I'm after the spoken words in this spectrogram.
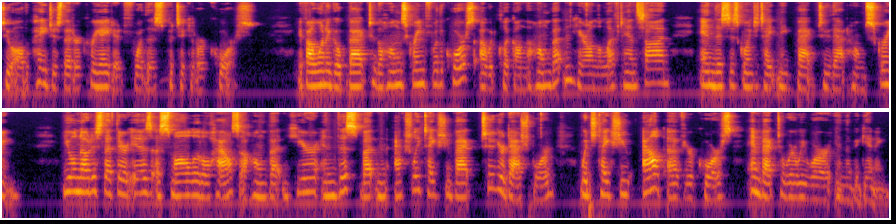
to all the pages that are created for this particular course. If I want to go back to the home screen for the course, I would click on the home button here on the left hand side and this is going to take me back to that home screen. You'll notice that there is a small little house, a home button here, and this button actually takes you back to your dashboard, which takes you out of your course and back to where we were in the beginning.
